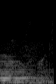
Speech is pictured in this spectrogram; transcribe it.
Oh.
